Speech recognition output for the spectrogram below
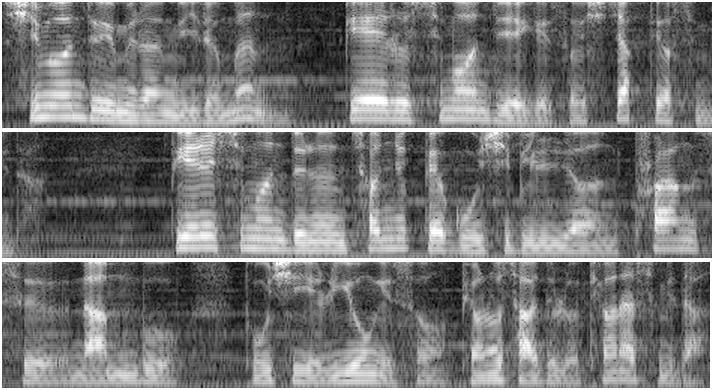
시몬디움이라는 이름은 피에르 시몬드에게서 시작되었습니다. 피에르 시몬드는 1651년 프랑스 남부 도시 리옹에서 변호사 아들로 태어났습니다.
